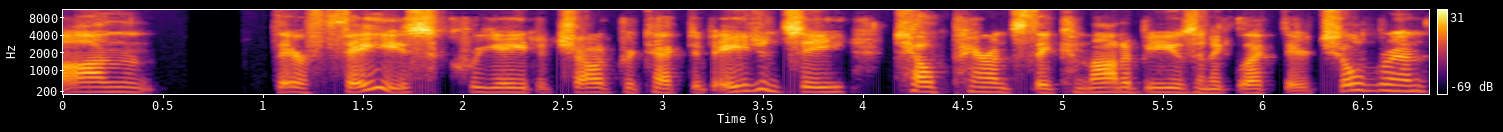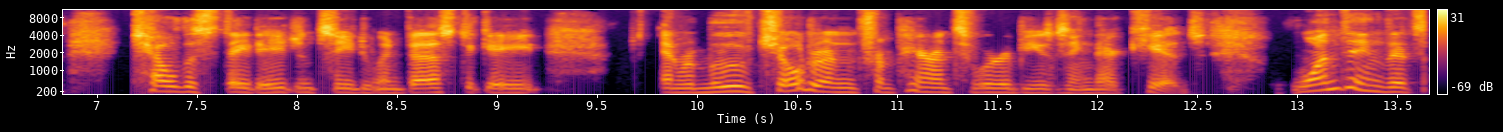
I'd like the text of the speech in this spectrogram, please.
on their face, create a child protective agency, tell parents they cannot abuse and neglect their children, tell the state agency to investigate and remove children from parents who are abusing their kids. One thing that's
